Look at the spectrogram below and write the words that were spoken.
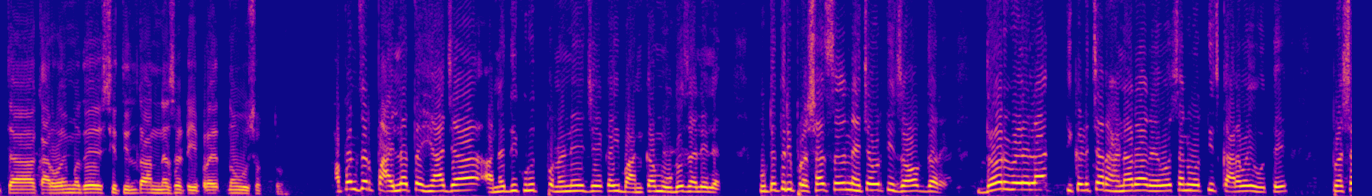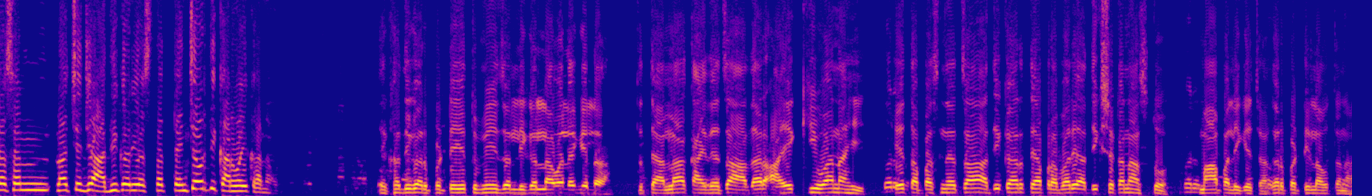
त्या कारवाईमध्ये शिथिलता आणण्यासाठी प्रयत्न होऊ शकतो. आपण जर पाहिलं तर ह्या ज्या अनधिकृतपणाने जे काही बांधकाम उभे झालेले आहेत कुठेतरी प्रशासन ह्याच्यावरती जबाबदार आहे. दरवेळेला तिकडच्या राहणाऱ्या रहिवाशांवरतीच कारवाई होते. प्रशासनाचे जे अधिकारी असतात त्यांच्यावरती कारवाई का नाही? एखादी घरपट्टी तुम्ही जर लिगल लावायला गेला तर त्याला कायद्याचा आधार आहे किंवा नाही हे तपासण्याचा अधिकार त्या प्रभारी अधीक्षकांना असतो महापालिकेच्या घरपट्टी लावताना.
